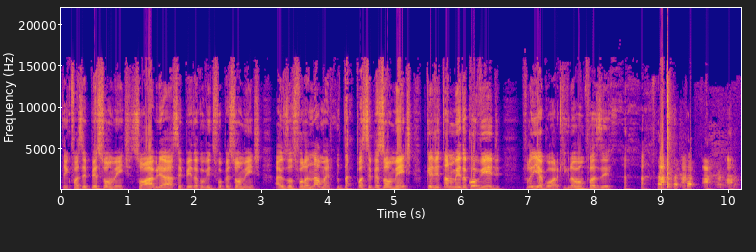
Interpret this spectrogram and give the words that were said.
tem que fazer pessoalmente. Só abre a CPI da Covid se for pessoalmente. Aí os outros falam, não, mas não dá pra ser pessoalmente porque a gente tá no meio da Covid. falei, e agora? O que, que nós vamos fazer?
